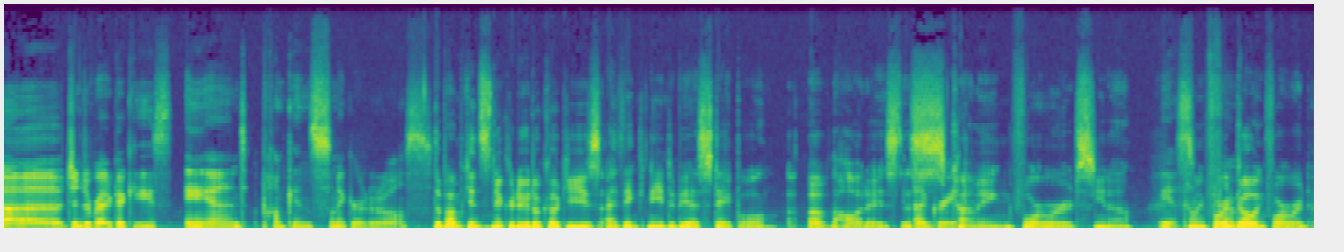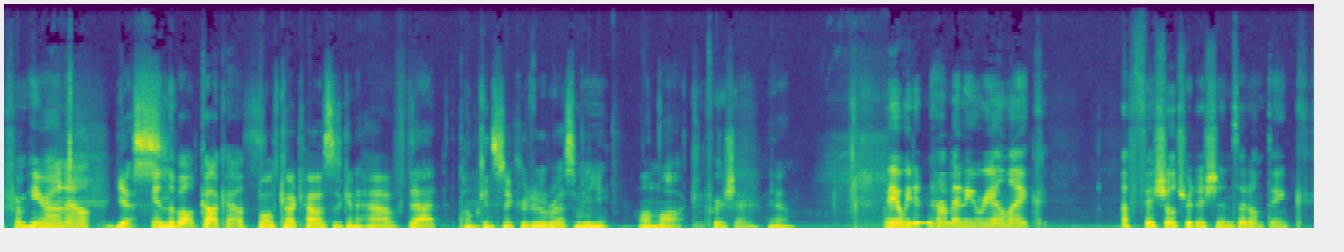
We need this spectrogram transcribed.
uh, gingerbread cookies and pumpkin snickerdoodles. The pumpkin snickerdoodle cookies, I think, need to be a staple of the holidays this Agreed. coming forwards, you know. Yes. Coming forward, from, going forward. from here on out Yes. in the Bald Cock House. Bald Cock House is going to have that pumpkin snickerdoodle recipe Mhm. on lock. For sure. Yeah. But yeah, we didn't have any real like official traditions, I don't think.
